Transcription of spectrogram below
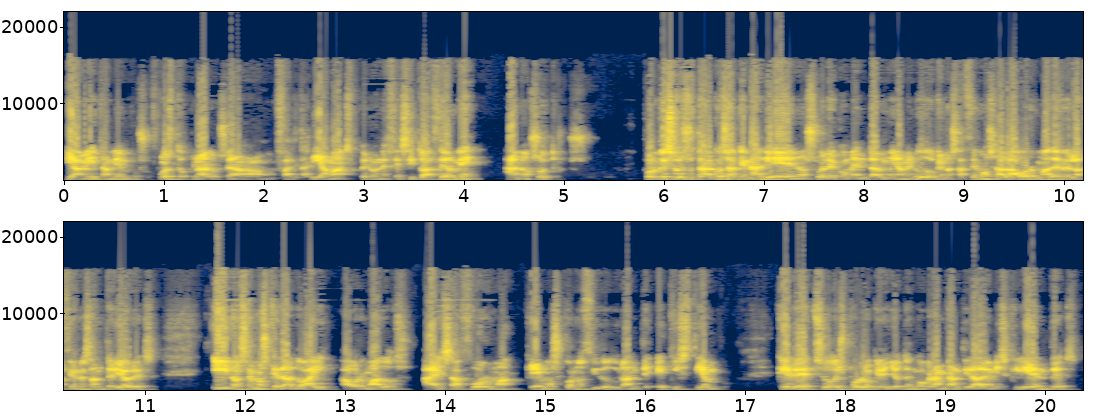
Y a mí también, por supuesto, claro, o sea, faltaría más, pero necesito hacerme a nosotros. Porque eso es otra cosa que nadie nos suele comentar muy a menudo, que nos hacemos a la horma de relaciones anteriores y nos hemos quedado ahí, ahormados, a esa forma que hemos conocido durante X tiempo, que de hecho es por lo que yo tengo gran cantidad de mis clientes,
